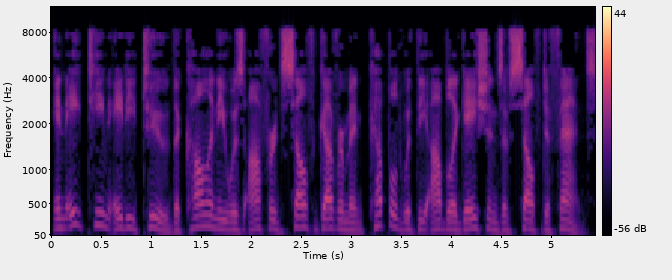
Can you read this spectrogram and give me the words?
In 1882 the colony was offered self-government coupled with the obligations of self-defense.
